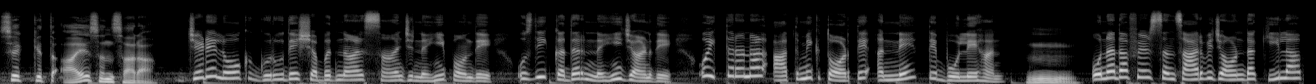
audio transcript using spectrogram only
ਸੇ ਕਿਤ ਆਏ ਸੰਸਾਰਾ। ਜਿਹੜੇ ਲੋਕ ਗੁਰੂ ਦੇ ਸ਼ਬਦ ਨਾਲ ਸਾਂਝ ਨਹੀਂ ਪਾਉਂਦੇ ਉਸ ਦੀ ਕਦਰ ਨਹੀਂ ਜਾਣਦੇ ਉਹ ਇੱਕ ਤਰ੍ਹਾਂ ਨਾਲ ਆਤਮਿਕ ਤੌਰ ਤੇ ਅੰਨੇ ਤੇ ਬੋਲੇ ਹਨ। ਹੂੰ। ਉਹਨਾਂ ਦਾ ਫਿਰ ਸੰਸਾਰ ਵਿੱਚ ਆਉਣ ਦਾ ਕੀ ਲਾਭ?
